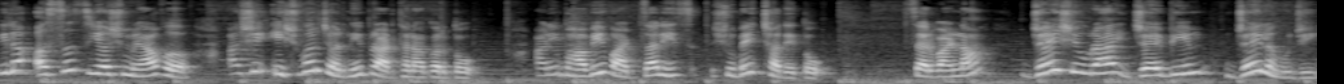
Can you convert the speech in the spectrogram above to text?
तिला असंच यश मिळावं अशी ईश्वरचरणी प्रार्थना करतो. आणि भावी वाटचालीस शुभेच्छा देतो. सर्वांना जय शिवराय जय भीम जय लहुजी.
